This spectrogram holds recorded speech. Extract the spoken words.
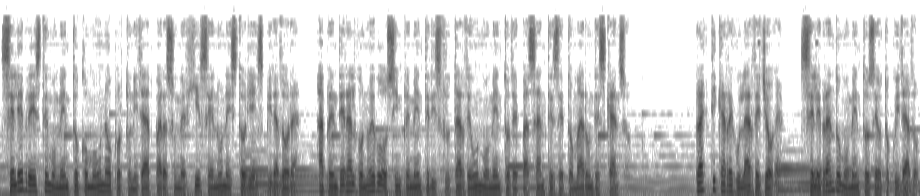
Celebre este momento como una oportunidad para sumergirse en una historia inspiradora, aprender algo nuevo o simplemente disfrutar de un momento de paz antes de tomar un descanso. Práctica regular de yoga, celebrando momentos de autocuidado,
